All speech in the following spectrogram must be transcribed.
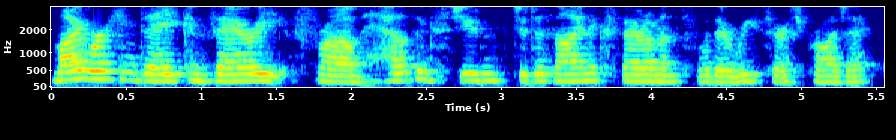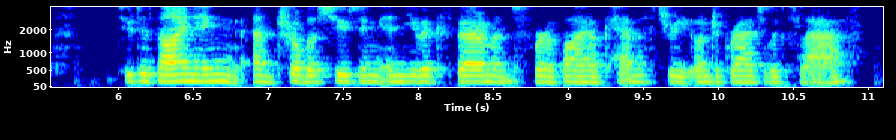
My working day can vary from helping students to design experiments for their research projects, to designing and troubleshooting a new experiment for a biochemistry undergraduate class.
